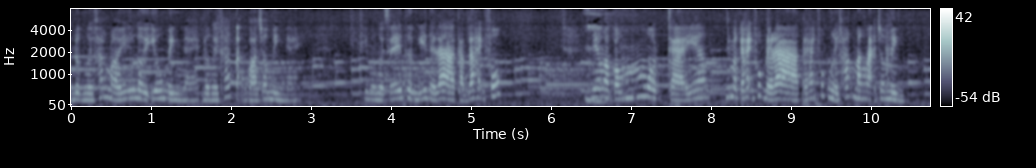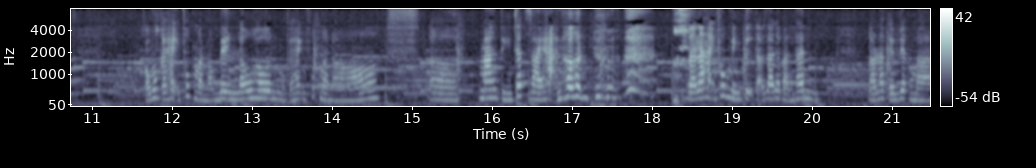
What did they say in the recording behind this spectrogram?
được người khác nói lời yêu mình này được người khác tặng quà cho mình này. Thì mọi người sẽ thường nghĩ đấy là cảm giác hạnh phúc. Ừ. nhưng mà có một cái nhưng mà cái hạnh phúc đấy là cái hạnh phúc người khác mang lại cho mình có một cái hạnh phúc mà nó bền lâu hơn một cái hạnh phúc mà nó uh, mang tính chất dài hạn hơn. Đó là hạnh phúc mình tự tạo ra cho bản thân. Đó là cái việc mà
